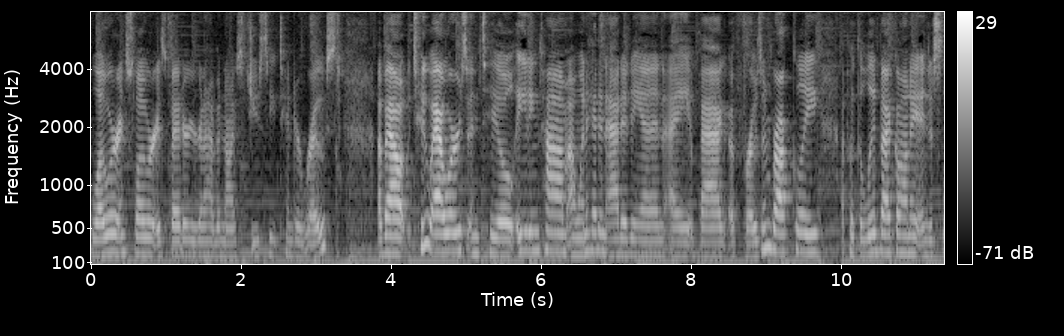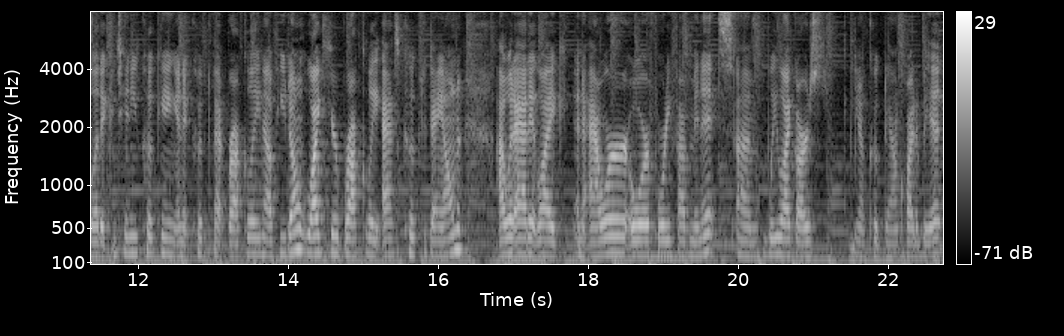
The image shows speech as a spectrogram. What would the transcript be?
Lower and slower is better. You're gonna have a nice juicy tender roast. About two hours until eating time, I went ahead and added in a bag of frozen broccoli. I put the lid back on it and just let it continue cooking and it cooked that broccoli. Now, if you don't like your broccoli as cooked down, I would add it like an hour or 45 minutes. Um, we like ours, you know, cooked down quite a bit.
